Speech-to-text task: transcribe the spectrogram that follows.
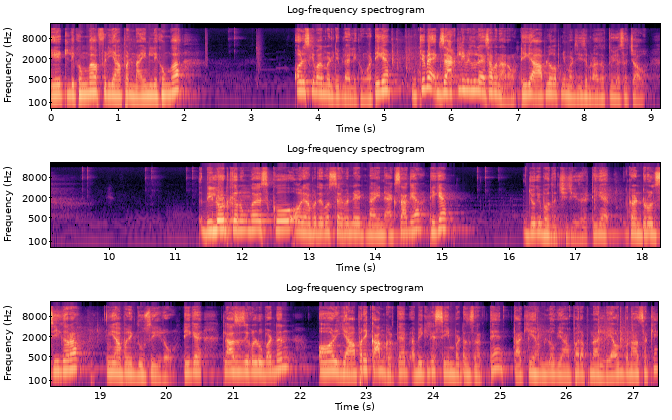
एट लिखूँगा, फिर यहाँ पर नाइन लिखूँगा। और इसके बाद मल्टीप्लाई लिखूँगा, ठीक है? क्योंकि मैं एक्जैक्टली बिल्कुल ऐसा बना रहा हूँ, ठीक है? आप लोग अपनी मर्ज़ी से बना सकते हो जैसा चाहो रिलोड करूँगा इसको और यहाँ पर देखो सेवन एट नाइन एक्स आ गया, ठीक है? जो कि बहुत अच्छी चीज़ है, ठीक है? कंट्रोल सी करा, यहाँ पर एक दूसरी रो ठीक है? Class is equal to button और यहाँ पर एक काम करते हैं, अभी के लिए सेम बटन्स रखते हैं ताकि हम लोग यहाँ पर अपना लेआउट बना सकें।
